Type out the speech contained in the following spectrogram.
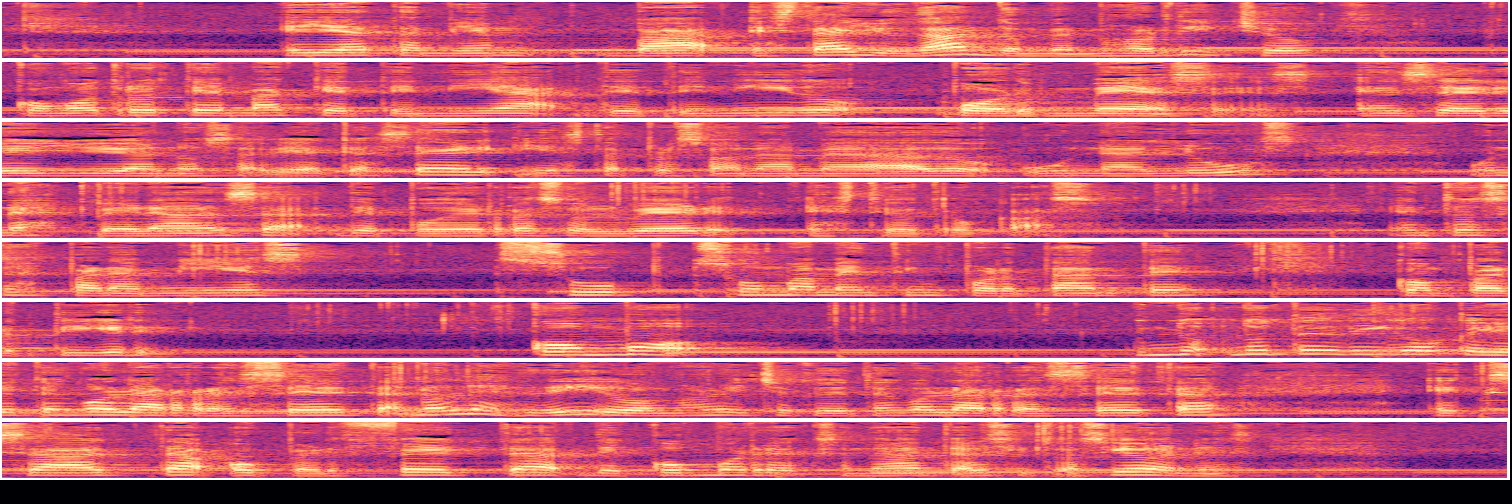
ella también va, está ayudándome, mejor dicho, con otro tema que tenía detenido por meses. En serio, yo ya no sabía qué hacer y esta persona me ha dado una luz, una esperanza de poder resolver este otro caso. Entonces, para mí es sumamente importante compartir cómo, no, no, te digo que yo tengo la receta, no les digo, mejor dicho, que yo tengo la receta exacta o perfecta de cómo reaccionar ante las situaciones,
